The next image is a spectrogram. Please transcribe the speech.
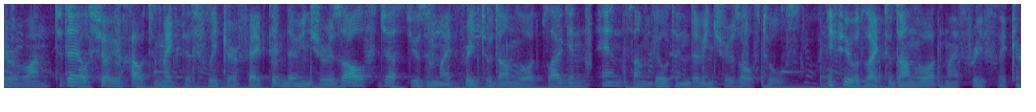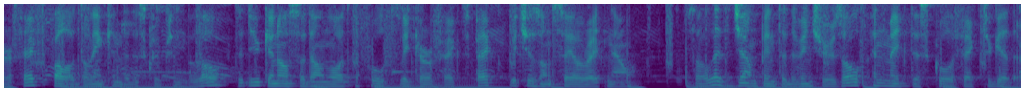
everyone, today I'll show you how to make this flicker effect in DaVinci Resolve just using my free to download plugin and some built-in DaVinci Resolve tools. If you would like to download my free flicker effect, follow the link in the description below, that you can also download a full flicker effect spec, which is on sale right now. So let's jump into DaVinci Resolve and make this cool effect together.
